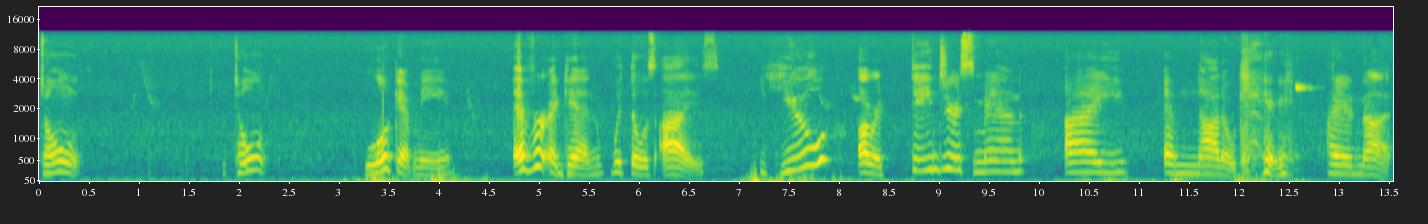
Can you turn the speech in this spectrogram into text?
Don't don't look at me ever again with those eyes. You are a dangerous man. I am not okay. I am not.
